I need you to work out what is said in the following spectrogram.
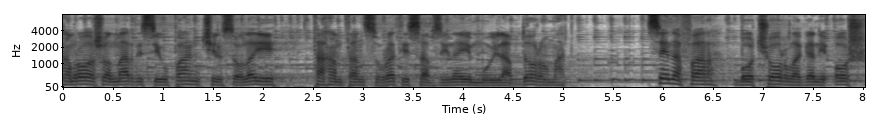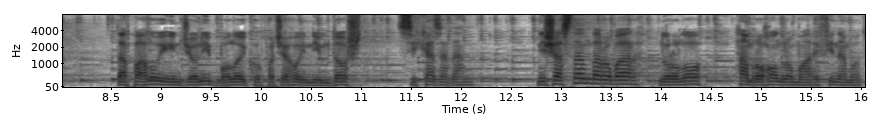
ҳамроҳашон марди сию панҷ чилсолаи таҳамтансурати сабзинаи мӯйлабдор омад. Се нафар бо чор лагани ош дар паҳлӯи инҷониб болои курпачаҳои нимдошт сика заданд. Нишастан баробар нурулло ҳамроҳонро муаррифӣ намуд.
